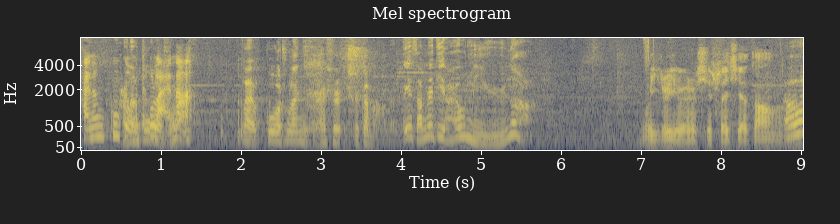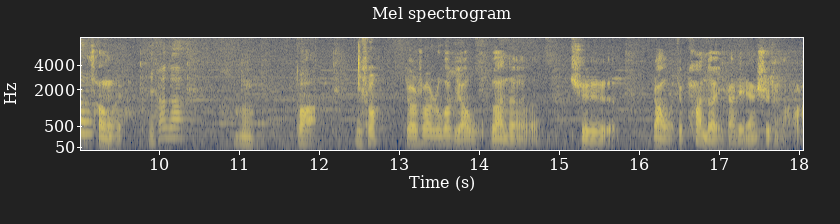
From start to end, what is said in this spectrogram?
还能还 Google 出来呢。那 Google 出来你来是是干嘛的？哎，咱们这地上还有鲤鱼呢，我一直以为是鞋谁鞋脏了、啊蹭了。你看看嗯，多少？你说就是说，如果比较武断的去让我去判断一下这件事情的话，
